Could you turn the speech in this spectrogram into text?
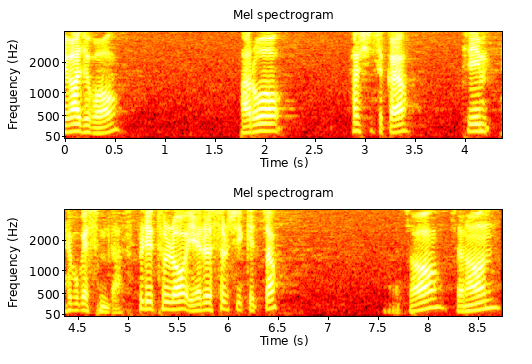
얘 가지고 바로 할 수 있을까요? trim 해보겠습니다. split tool로 얘를 쓸 수 있겠죠? 그렇죠? 저는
